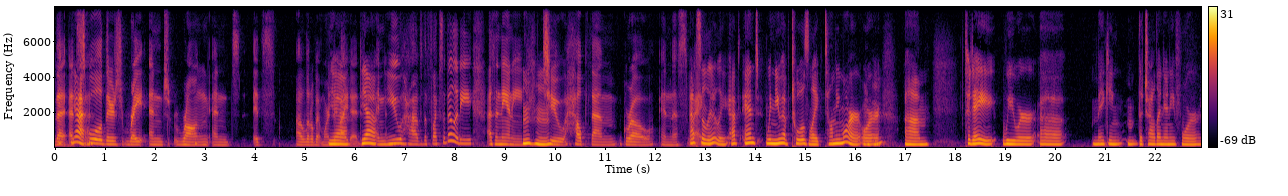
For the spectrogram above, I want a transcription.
that at Yeah. school there's right and wrong and it's a little bit more Yeah, divided. yeah. And you have the flexibility as a nanny Mm-hmm. to help them grow in this way. Absolutely. And when you have tools like tell me more or um, today we were uh, making the child I nanny for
